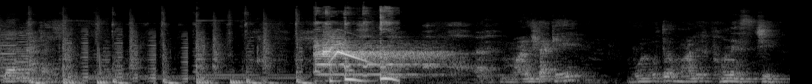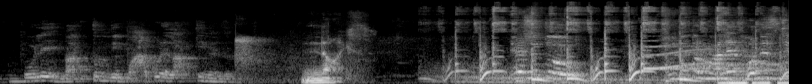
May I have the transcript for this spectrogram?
প্ল্যান খাটাই মালটাকে বলবো তোর মালের ফোন এসছে বলে বাথরুম দিয়ে বার করে লাগতে মেরে দেবো Nice. এসো তো শুধু তোর মালের ফোন এসছে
